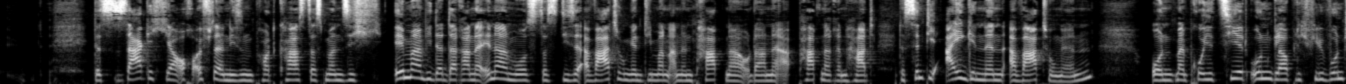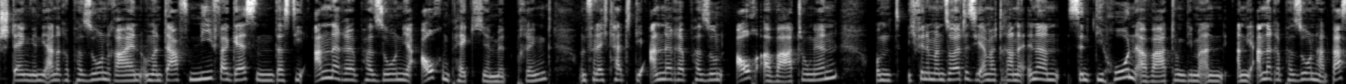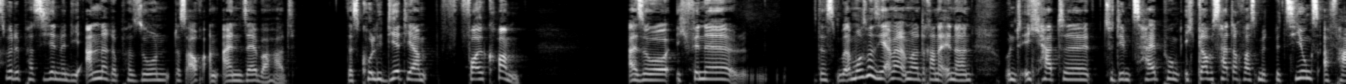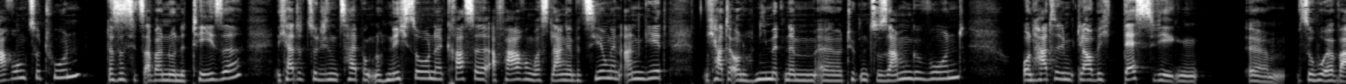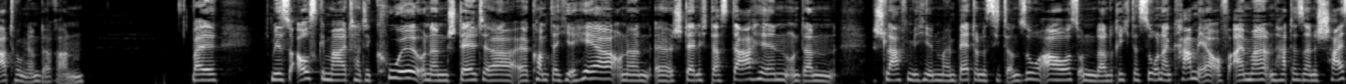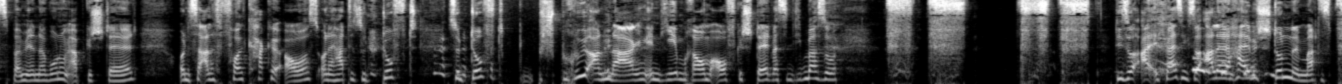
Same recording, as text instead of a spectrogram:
das sage ich ja auch öfter in diesem Podcast, dass man sich immer wieder daran erinnern muss, dass diese Erwartungen, die man an einen Partner oder eine Partnerin hat, das sind die eigenen Erwartungen. Und man projiziert unglaublich viel Wunschdenken in die andere Person rein und man darf nie vergessen, dass die andere Person ja auch ein Päckchen mitbringt und vielleicht hat die andere Person auch Erwartungen und ich finde, man sollte sich einfach daran erinnern, sind die hohen Erwartungen, die man an, an die andere Person hat. Was würde passieren, wenn die andere Person das auch an einen selber hat? Das kollidiert ja vollkommen. Also ich finde, das da muss man sich einfach immer dran erinnern. Und ich hatte zu dem Zeitpunkt, ich glaube, es hat auch was mit Beziehungserfahrung zu tun. Das ist jetzt aber nur eine These. Ich hatte zu diesem Zeitpunkt noch nicht so eine krasse Erfahrung, was lange Beziehungen angeht. Ich hatte auch noch nie mit einem äh, Typen zusammengewohnt und hatte, glaube ich, deswegen ähm, so hohe Erwartungen daran. Weil mir so ausgemalt hatte, cool, und dann stellt er, äh, kommt er hierher und dann äh, stelle ich das dahin und dann schlafen wir hier in meinem Bett und das sieht dann so aus und dann riecht das so und dann kam er auf einmal und hatte seine Scheiße bei mir in der Wohnung abgestellt und es sah alles voll kacke aus und er hatte so Duft, so Duftsprühanlagen in jedem Raum aufgestellt, weißt du, die immer so die so, ich weiß nicht, so alle halbe Stunde macht es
